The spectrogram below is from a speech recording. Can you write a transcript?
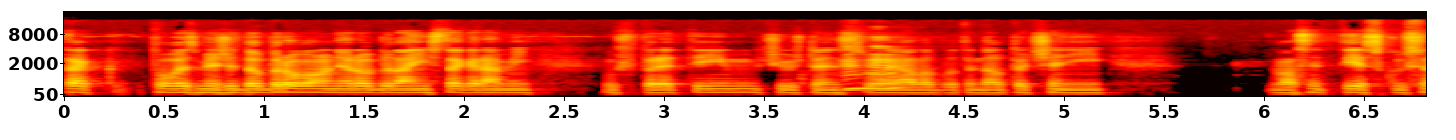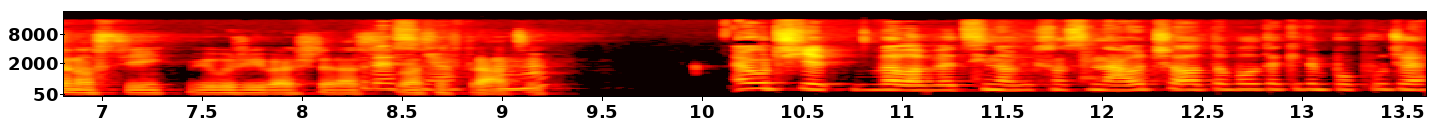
tak povedzme, že dobrovoľne robila Instagramy už predtým, či už ten svoj mm-hmm. alebo ten opečení, vlastne tie skúsenosti využívaš teraz Presne. vlastne v práci. Mm-hmm. A určite veľa vecí nových som sa naučila. To bol taký ten poput, že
